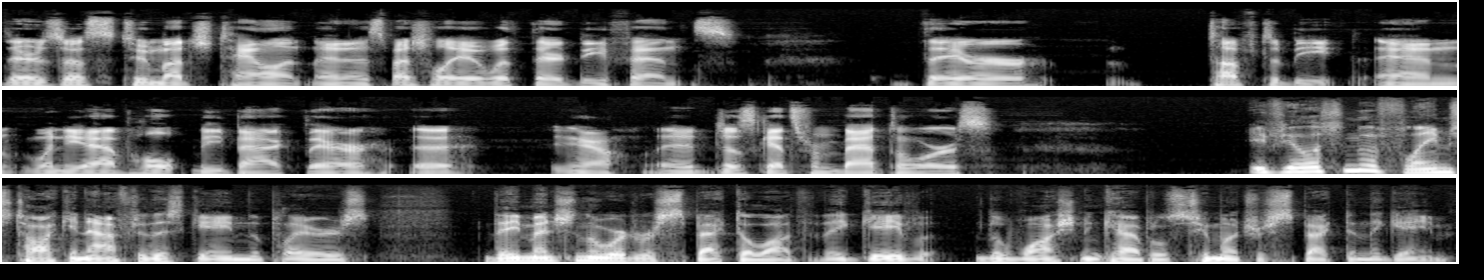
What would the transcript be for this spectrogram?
There's just too much talent, and especially with their defense, they're tough to beat. And when you have Holtby back there, uh, you know, it just gets from bad to worse. If you listen to the Flames talking after this game, the players they mentioned the word respect a lot. That they gave the Washington Capitals too much respect in the game.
